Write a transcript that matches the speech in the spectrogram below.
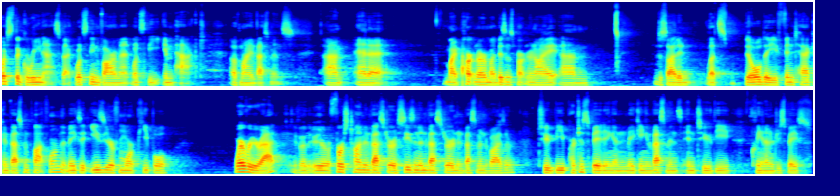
what's the green aspect, what's the environment, what's the impact of my investments. Um, and uh, my partner, my business partner, and I um, decided let's build a fintech investment platform that makes it easier for more people wherever you're at, if you're a first time investor, a seasoned investor, an investment advisor, to be participating and making investments into the clean energy space,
